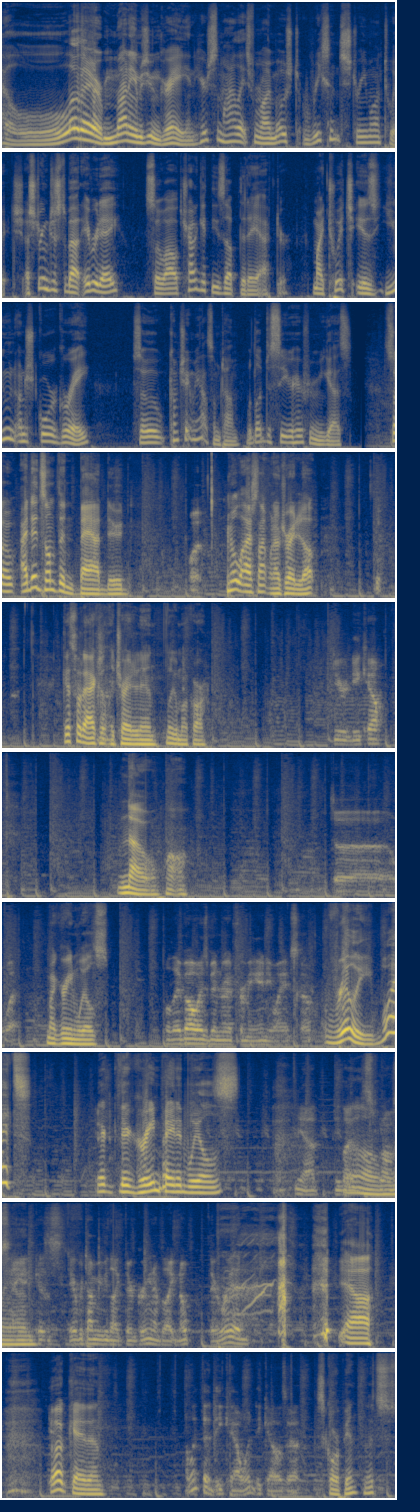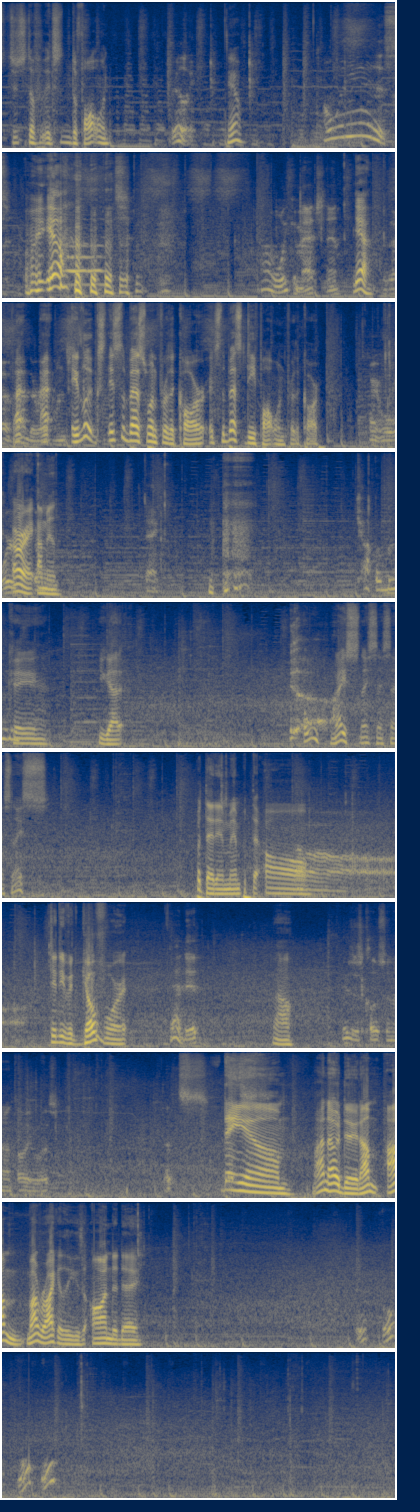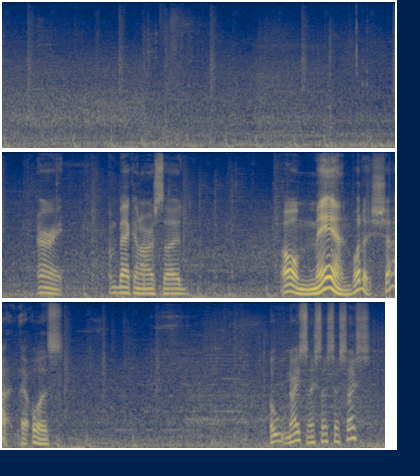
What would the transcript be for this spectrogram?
Hello there, my name is Yun Grey, and here's some highlights from my most recent stream on Twitch. I stream just about every day, so I'll try to get these up the day after. My Twitch is Yun underscore Grey, so come check me out sometime. Would love to see or hear from you guys. So, I did something bad, dude. What? You know last night when I traded up? Yeah. Guess what I accidentally traded in? Look at my car. Your decal? No, uh-uh. Uh, what? My green wheels. Well, they've always been red for me anyway, so. Really? What? They're, they're green painted wheels. Yeah, like, Oh, that's what oh, I was saying, because every time you'd be like, they're green, I'd be like, nope, they're red. Yeah. Okay then. I like that decal. What decal is that? Scorpion. That's just a, it's a default one. Really? Yeah. Oh, it is! yeah. Oh, we can match then. Yeah. I have the I- ones. it looks. It's the best one for the car. It's the best default one for the car. Alright, well, we're. All right, I'm in. Dang. Okay. You got it. Oh, nice, nice, nice, nice, nice. Put that in, man. Put that. Oh, Oh. didn't even go for it. Yeah, I did. Oh, He was just closer than I thought he was. That's. damn. I know, dude. I'm. I'm. My Rocket League is on today. Oh, oh, oh, oh. All right, I'm back on our side. Oh man, what a shot that was. Oh, nice, nice, nice, nice, nice.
